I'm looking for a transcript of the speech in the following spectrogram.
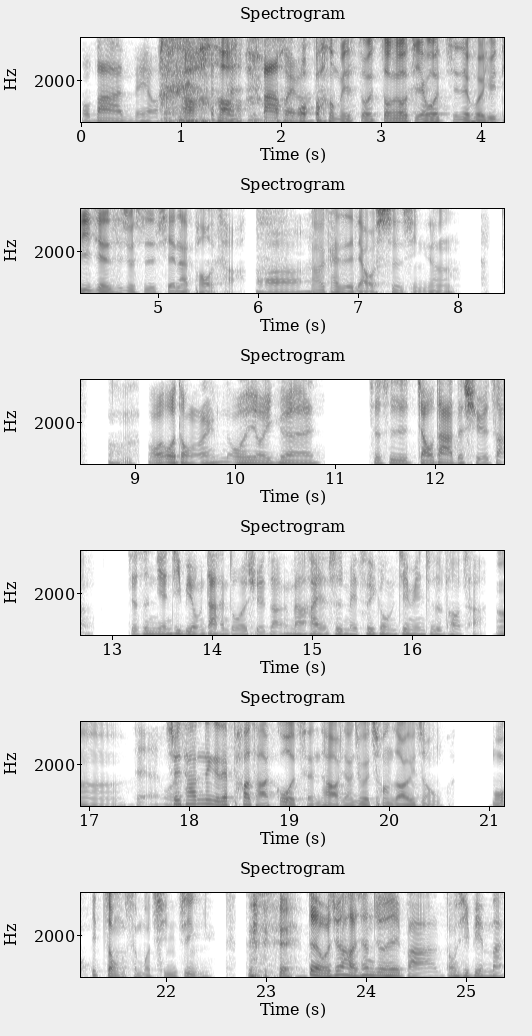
我爸没有。哦，你爸会吗？我爸我每次我中秋节或节日回去，第一件事就是先来泡茶，哦，然后开始聊事情这样。哦，我我懂了。我有一个就是交大的学长，就是年纪比我们大很多的学长，那他也是每次跟我们见面就是泡茶。嗯，对。所以他那个在泡茶的过程，他好像就会创造一种。某一种什么情境？对，对我觉得好像就会把东西变慢。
